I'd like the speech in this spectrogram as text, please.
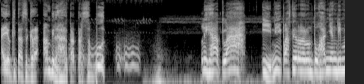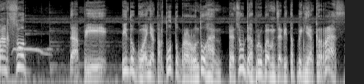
Ayo kita segera ambil harta tersebut. Lihatlah, ini pasti reruntuhan yang dimaksud. Tapi pintu guanya tertutup reruntuhan dan sudah berubah menjadi tebing yang keras.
